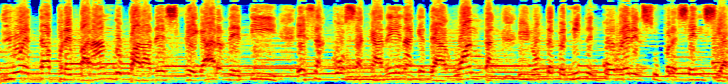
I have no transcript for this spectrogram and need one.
Dios está preparando para despegar de ti esas cosas cadenas que te aguantan y no te permiten correr en su presencia.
